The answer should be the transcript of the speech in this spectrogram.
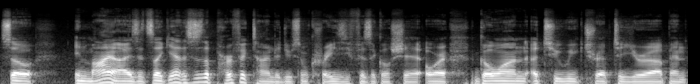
So, in my eyes, it's like, yeah, this is the perfect time to do some crazy physical shit or go on a two week trip to Europe and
